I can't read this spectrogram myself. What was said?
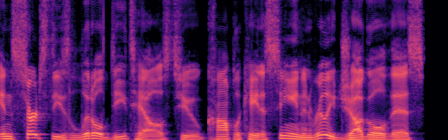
inserts these little details to complicate a scene and really juggle this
